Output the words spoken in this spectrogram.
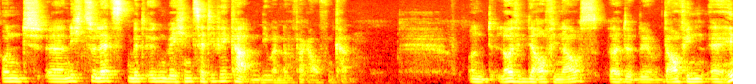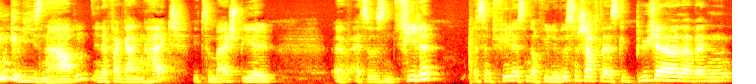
und äh, nicht zuletzt mit irgendwelchen Zertifikaten, die man dann verkaufen kann. Und Leute, die darauf hinaus, äh, darauf hin, äh, hingewiesen haben in der Vergangenheit, wie zum Beispiel, äh, also es sind viele, es sind viele, es sind auch viele Wissenschaftler, es gibt Bücher, da werden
